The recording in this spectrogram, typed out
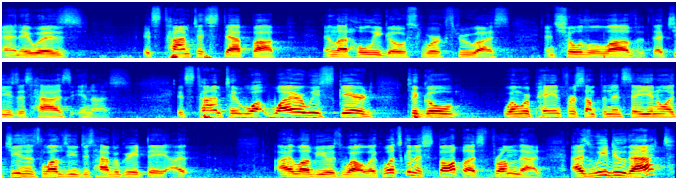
and it was, it's time to step up and let Holy Ghost work through us and show the love that Jesus has in us. It's time to, why are we scared to go when we're paying for something and say, you know what, Jesus loves you, just have a great day. I, I love you as well. Like, what's going to stop us from that? As we do that,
